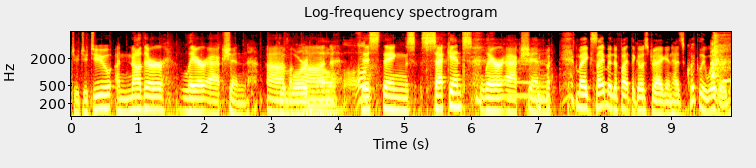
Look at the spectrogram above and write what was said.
do do do another lair action. Um, Good lord, on no. this thing's second lair action. My excitement to fight the ghost dragon has quickly withered.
